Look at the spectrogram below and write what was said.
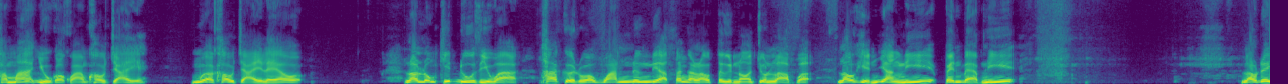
ธรรมะอยู่กับความเข้าใจ เมื่อเข้าใจแล้ว เราลองคิดดูสิว่า ถ้าเกิดว่าวันหนึ่งเนี่ย ตั้งแต่เราตื่นนอนจนหลับอะเราเห็นอย่างนี้เป็นแบบนี้ เราได้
